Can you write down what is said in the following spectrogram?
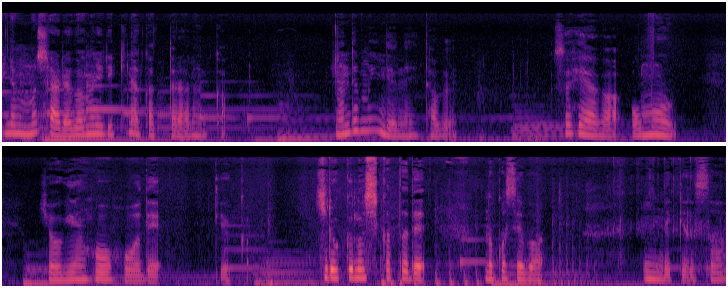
でももしアルバムにできなかったらなんか何でもいいんだよね多分。ソフィアが思う表現方法でっていうか記録の仕方で残せばいいんだけどさ。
